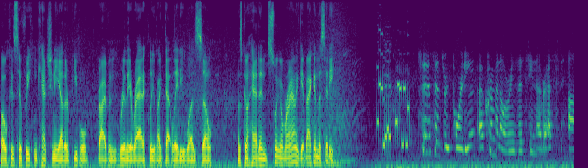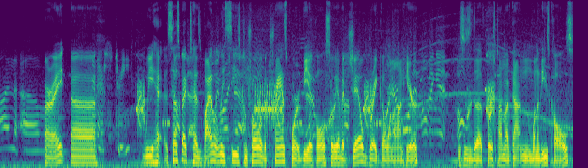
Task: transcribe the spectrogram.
focus if we can catch any other people driving really erratically like that lady was. So let's go ahead and swing them around and get back in the city. Citizens reporting a criminal resisting arrest on um, All right. Uh, Street. we ha- suspect has violently seized control of a transport vehicle, so we have a jailbreak going on here. This is the first time I've gotten one of these calls.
